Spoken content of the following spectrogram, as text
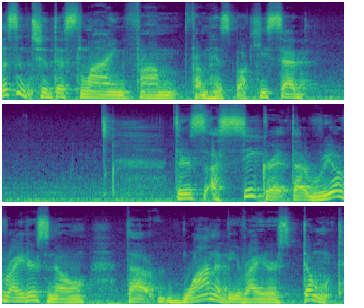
Listen to this line from, from his book. He said, there's a secret that real writers know that wannabe writers don't.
